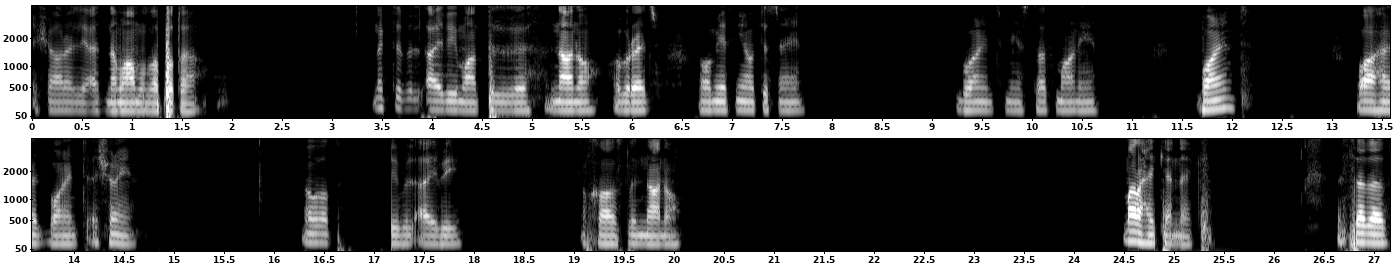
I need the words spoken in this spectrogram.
الإشارة اللي عندنا ما مضبطها. نكتب ال IP مالت ال Nano Bridge هو مية اثنين وتسعين point مية ستة وثمانين point واحد point عشرين. نضغط. بال IP الخاص للنانو ما راح يكنك. السبب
